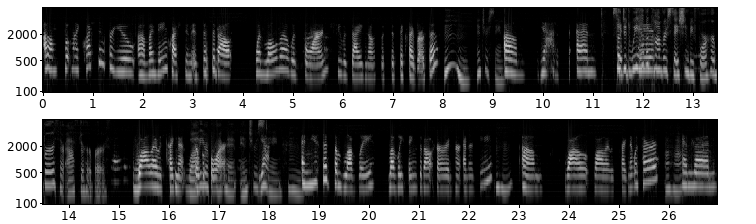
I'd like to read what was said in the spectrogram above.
um, but my question for you, uh, my main question is just about when Lola was born, she was diagnosed with cystic fibrosis. Mm, interesting. Um, yes. And So, did we have a conversation before her birth or after her birth? while I was pregnant, While so you were before. pregnant. Interesting. Hmm. And you said some lovely, lovely things about her and her energy Mm-hmm. um, while while I was pregnant with her. Uh-huh. And then,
